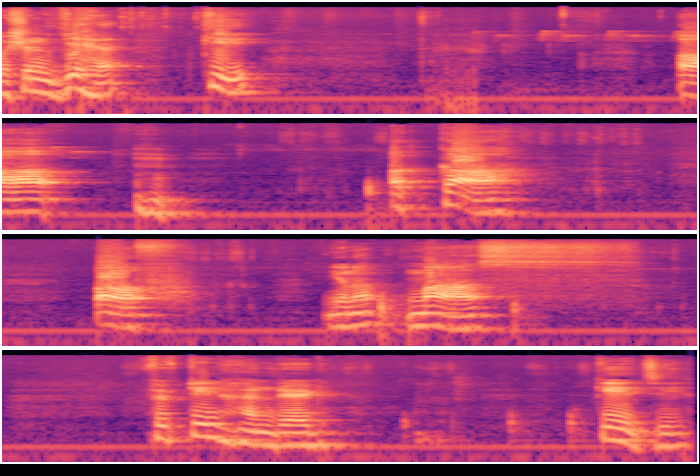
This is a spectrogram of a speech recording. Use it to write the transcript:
क्वेश्चन ये है कि a car of, you know, mass 1500 kg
